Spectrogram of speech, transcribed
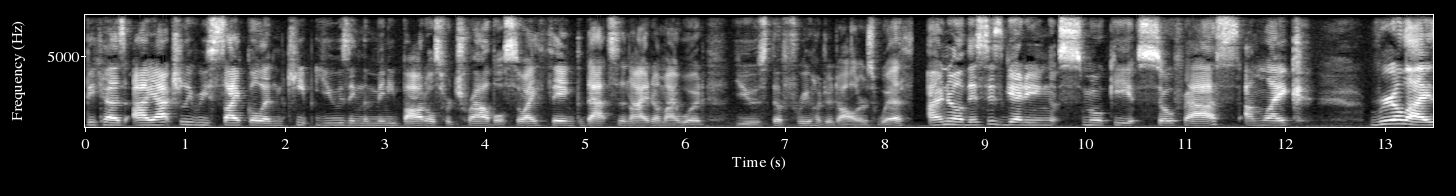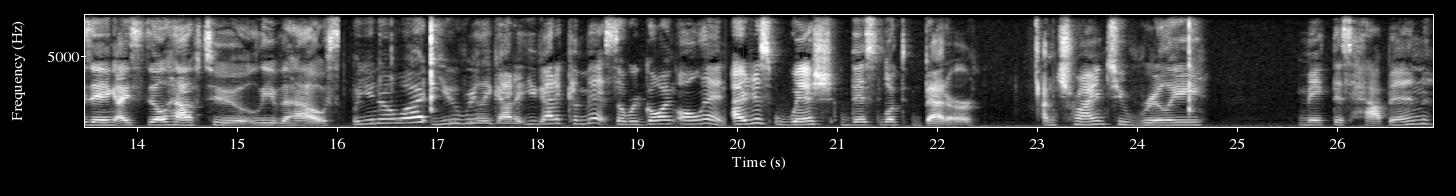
because I actually recycle and keep using the mini bottles for travel. So I think that's an item I would use the $300 with. I know this is getting smoky so fast. I'm like realizing I still have to leave the house. But you know what? You really got to you got to commit. So we're going all in. I just wish this looked better. I'm trying to really make this happen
